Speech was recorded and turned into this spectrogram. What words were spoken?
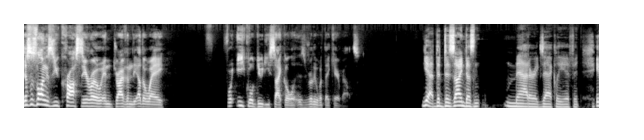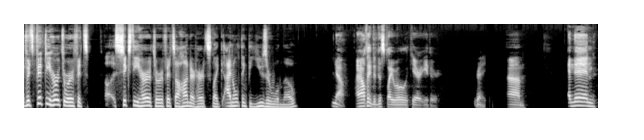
Just as long as you cross zero and drive them the other way for equal duty cycle is really what they care about. yeah, the design doesn't matter exactly if it if it's fifty hertz or if it's uh, sixty hertz or if it's hundred hertz. Like, I don't think the user will know. No, I don't think the display will care either. Right. Um, and then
